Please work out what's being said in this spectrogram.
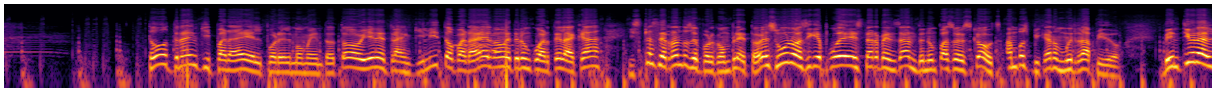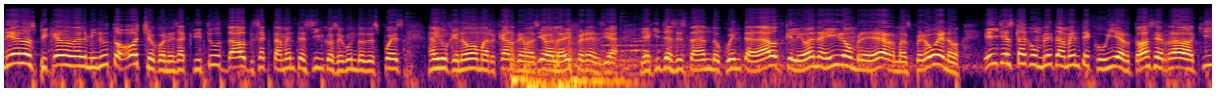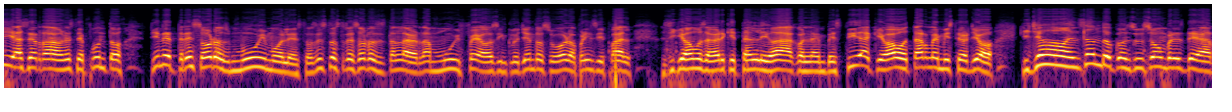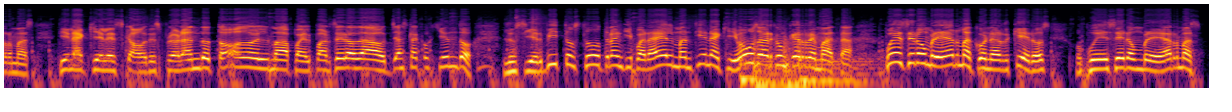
Todo tranqui para él por el momento. Todo viene tranquilito para él. Va a meter un cuartel acá y está cerrándose por completo. Es uno, así que puede estar pensando en un paso de scouts. Ambos picaron muy rápido. 21 aldeanos picaron al minuto 8 con exactitud. Dowd exactamente 5 segundos después. Algo que no va a marcar demasiado la diferencia. Y aquí ya se está dando cuenta Dowd que le van a ir hombre de armas. Pero bueno, él ya está completamente cubierto. Ha cerrado aquí, ha cerrado en este punto. Tiene tres oros muy molestos. Estos tres oros están la verdad muy feos, incluyendo su oro principal. Así que vamos a ver qué tal le va con la embestida que va a botarle Mr. Joe. Que ya va avanzando con sus hombres de armas. Tiene aquí el scout explorando todo el mapa. El parcero Dowd ya está cogiendo los ciervitos. Todo tranqui para él. Mantiene aquí. Vamos a ver con qué remata. Puede ser hombre de arma con arqueros. O puede ser hombre de armas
